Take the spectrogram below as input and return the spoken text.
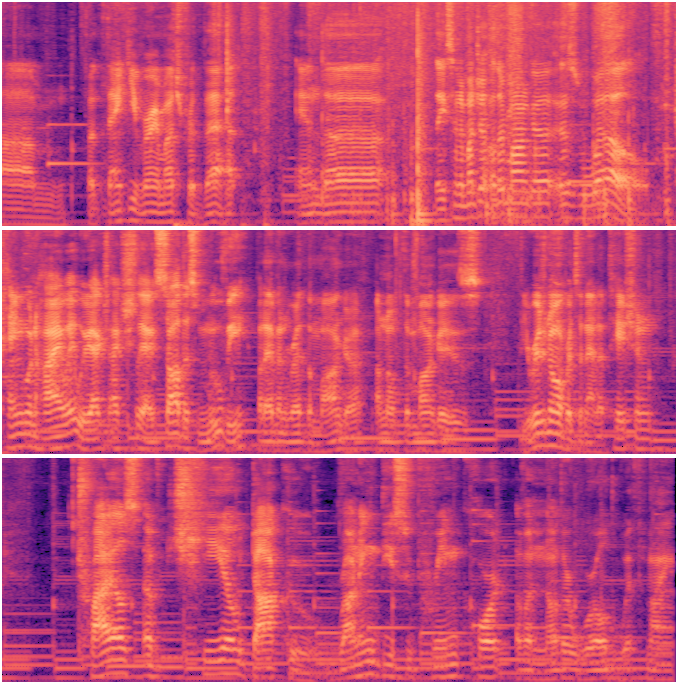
Um, but thank you very much for that. And uh, they sent a bunch of other manga as well. Penguin Highway, we actually, actually, I saw this movie, but I haven't read the manga. I don't know if the manga is the original or if it's an adaptation. Trials of Chiyodaku, running the Supreme Court of Another World with my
